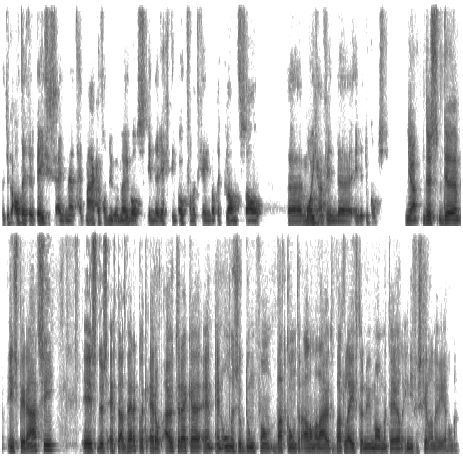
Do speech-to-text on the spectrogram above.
natuurlijk altijd weer bezig zijn met het maken van nieuwe meubels in de richting ook van hetgeen wat de klant zal uh, mooi gaan vinden in de toekomst. Ja, dus de inspiratie is dus echt daadwerkelijk erop uittrekken en, en onderzoek doen van wat komt er allemaal uit, wat leeft er nu momenteel in die verschillende werelden.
